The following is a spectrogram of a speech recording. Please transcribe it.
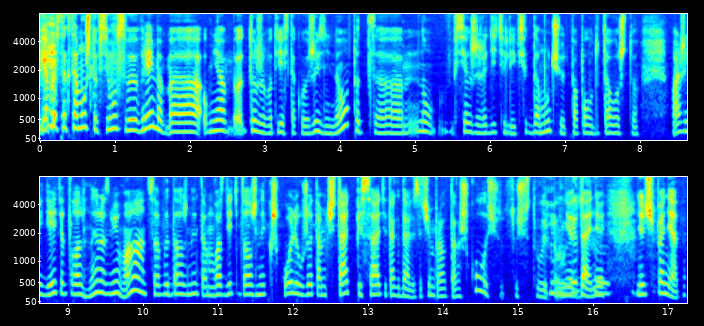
Я просто к тому, что всему свое время э, у меня э, тоже вот есть такой жизненный опыт. э, Ну, всех же родителей всегда мучают по поводу того, что ваши дети должны развиваться, вы должны там, у вас дети должны к школе уже там читать, писать и так далее. Зачем, правда, такая школа существует? Ну, Мне, я да, не, не очень понятно.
